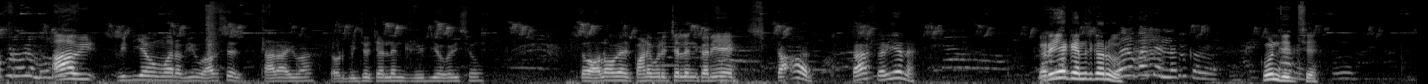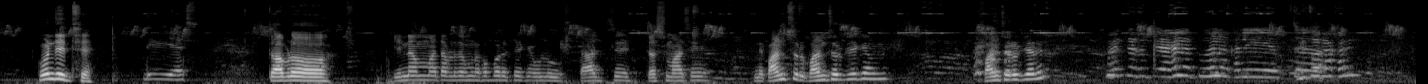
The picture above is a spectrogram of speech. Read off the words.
આ વિડીયોમાં મારા વ્યૂ આવશે સારા આવ્યા. તો બીજો ચેલેન્જ વીડિયો કરીશું. તો હાલો હવે પાણીપુરી ચેલેન્જ કરીએ. સ્ટાર્ટ કા કરીએ ને? કરીએ કે નથી કરવું. કોણ જીતશે? કોણ જીતશે? તો આપણો ઇનામમાં તો આપણે તમને ખબર છે કે ઓલું તાજ છે ચશ્મા છે. ને પાંચસો પાંચસો રૂપિયા કેમ પાંચસો રૂપિયા.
